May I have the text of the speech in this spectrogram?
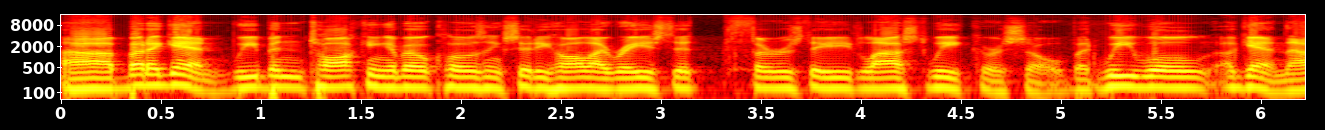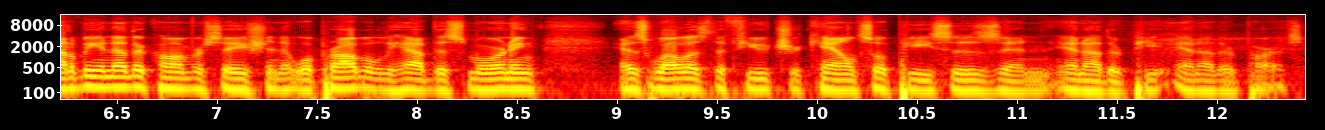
Uh, but again, we've been talking about closing City Hall. I raised it Thursday last week or so. But we will, again, that'll be another conversation that we'll probably have this morning, as well as the future council pieces and, and other and other parts.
